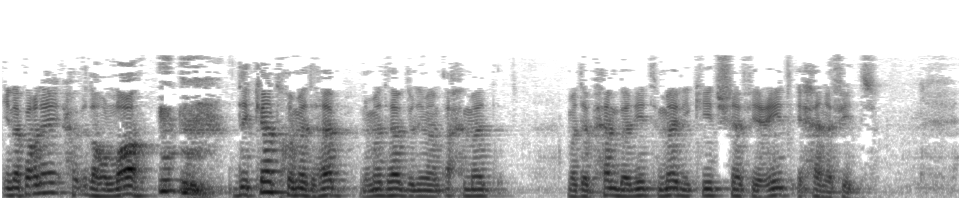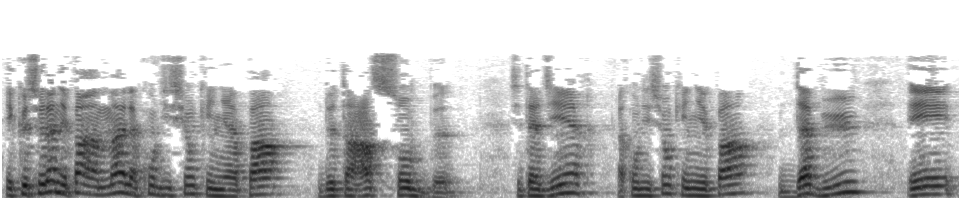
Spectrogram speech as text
il a parlé des quatre madhab, le madhab de l'imam Ahmad, madhab Hanbalit, Malikit, Shafi'it et Hanafit. Et que cela n'est pas un mal à condition qu'il n'y a pas de ta'assub, c'est-à-dire à condition qu'il n'y ait pas d'abus et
